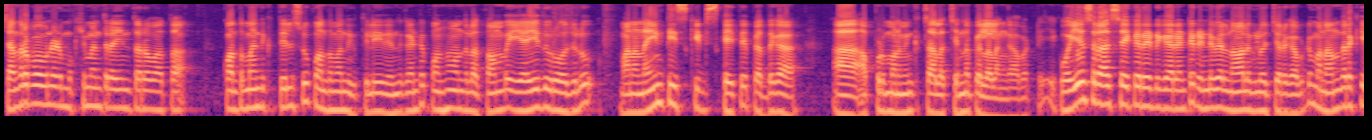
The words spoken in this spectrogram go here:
చంద్రబాబు నాయుడు ముఖ్యమంత్రి అయిన తర్వాత కొంతమందికి తెలుసు కొంతమందికి తెలియదు. ఎందుకంటే పంతొమ్మిది వందల తొంభై ఐదు రోజులు మన నైంటీస్ కిడ్స్కి అయితే పెద్దగా అప్పుడు మనం ఇంకా చాలా చిన్న పిల్లలం కాబట్టి. ఇక వైఎస్ రాజశేఖర రెడ్డి గారు అంటే రెండు వేల నాలుగులో వచ్చారు కాబట్టి మనందరికీ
